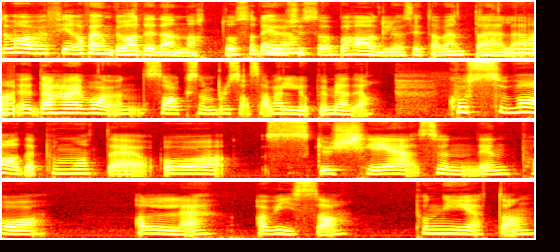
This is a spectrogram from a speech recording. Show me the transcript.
det var vel fire-fem grader den natta, så det er jo Ja. ikke så behagelig å sitte og vente heller. Nei, Det her var jo en sak som blussa seg veldig opp i media. Hvordan var det på en måte å skulle se sønnen din på alle aviser, på nyhetene?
